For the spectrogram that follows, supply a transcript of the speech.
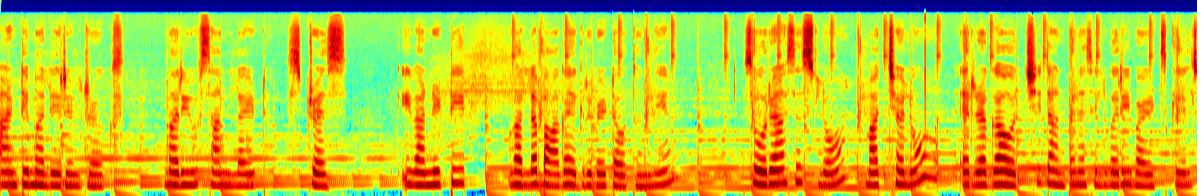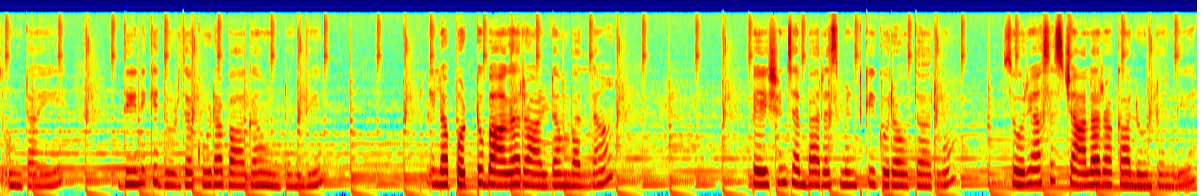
anti malarial drugs మరియు సన్లైట్ స్ట్రెస్ ఇవన్నిటి వల్ల బాగా ఎగ్రివేట్ అవుతుంది. సోరాసిస్లో మచ్చలు ఎర్రగా వచ్చి దానిపైన సిల్వరీ వైట్ స్కేల్స్ ఉంటాయి. దీనికి దురద కూడా బాగా ఉంటుంది. ఇలా పొట్టు బాగా రాలడం వల్ల పేషెంట్స్ ఎంబారస్మెంట్కి గురవుతారు. సోరియాసిస్ చాలా రకాలు ఉంటుంది.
